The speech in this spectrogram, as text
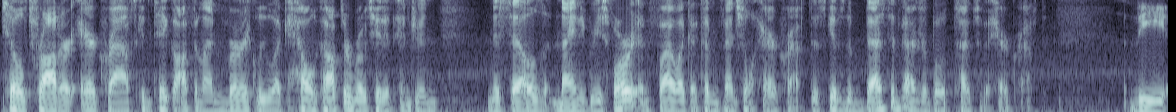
tiltrotor aircraft can take off and land vertically like a helicopter, rotated engine nacelles 90 degrees forward and fly like a conventional aircraft. This gives the best advantage of both types of aircraft. The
